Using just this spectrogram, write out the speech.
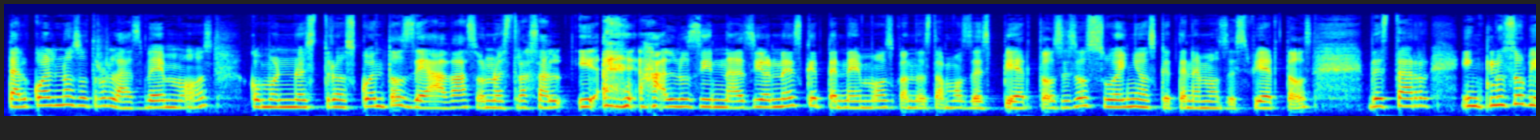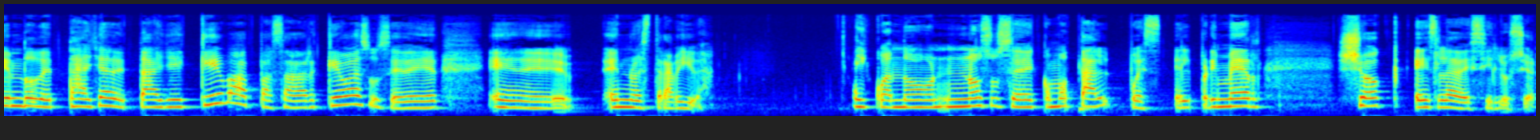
tal cual nosotros las vemos, como en nuestros cuentos de hadas o nuestras alucinaciones que tenemos cuando estamos despiertos, esos sueños que tenemos despiertos, de estar incluso viendo detalle a detalle qué va a pasar, qué va a suceder eh, en nuestra vida. Y cuando no sucede como tal, pues el primer shock es la desilusión.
